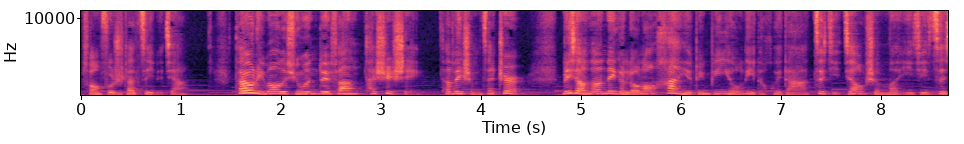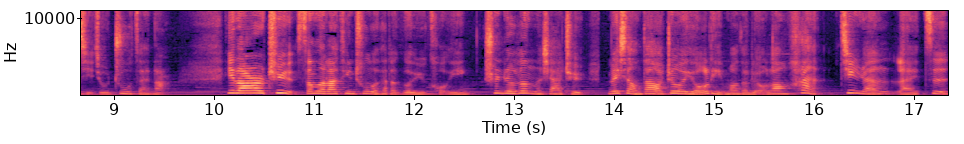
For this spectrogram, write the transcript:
仿佛是他自己的家。他有礼貌地询问对方他是谁，他为什么在这儿。没想到那个流浪汉也彬彬有礼地回答自己叫什么，以及自己就住在那儿。一来二去，桑德拉听出了他的俄语口音，顺着问了下去。没想到这位有礼貌的流浪汉竟然来自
